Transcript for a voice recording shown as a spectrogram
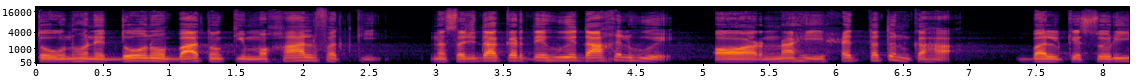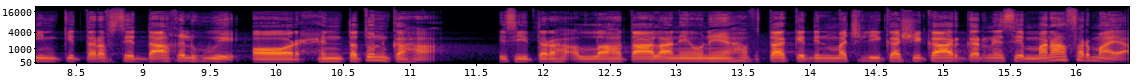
تو انہوں نے دونوں باتوں کی مخالفت کی۔ نہ سجدہ کرتے ہوئے داخل ہوئے اور نہ ہی حتتن کہا، بلکہ سرین کی طرف سے داخل ہوئے اور حنتتن کہا۔ اسی طرح اللہ تعالیٰ نے انہیں ہفتہ کے دن مچھلی کا شکار کرنے سے منع فرمایا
